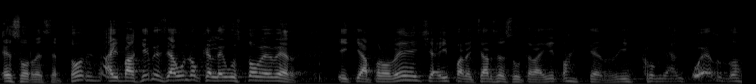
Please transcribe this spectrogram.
esos receptores. Ah, imagínense a uno que le gustó beber y que aproveche ahí para echarse su traguito. Ay, qué rico, me acuerdo.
